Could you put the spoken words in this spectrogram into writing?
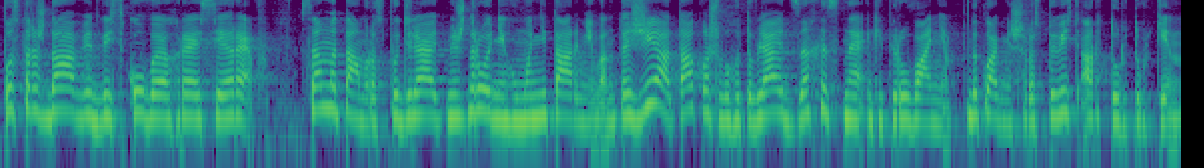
постраждав від військової агресії РФ. Саме там розподіляють міжнародні гуманітарні вантажі, а також виготовляють захисне екіпірування. Докладніше розповість Артур Туркін.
